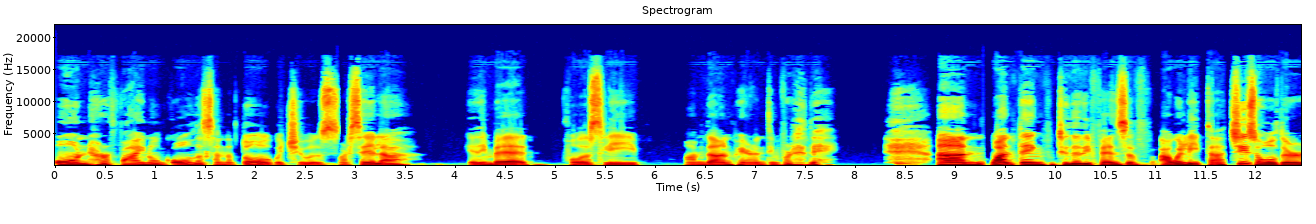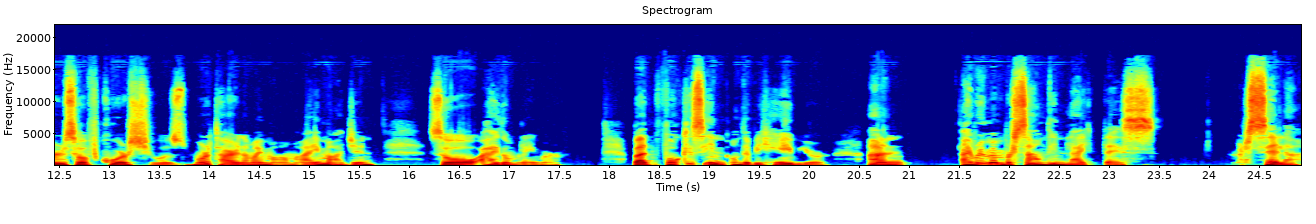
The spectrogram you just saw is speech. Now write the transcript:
on her final goal as an adult, which was Marcela, get in bed, fall asleep, I'm done parenting for the day. And one thing to the defense of Abuelita, she's older, so of course she was more tired than my mom, I imagine. So I don't blame her. But focusing on the behavior and I remember sounding like this Marcela,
